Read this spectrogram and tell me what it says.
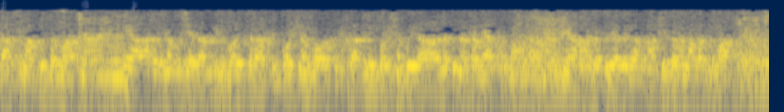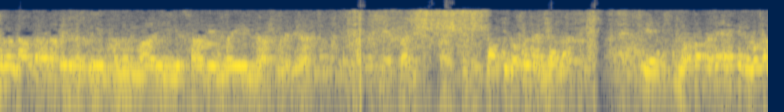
خراب سے محفوظ فرما۔ آمین۔ یا اللہ نہ کچھ شیطان کی کوئی طرح کی کوششوں کو اور کی کوششوں کو یا اللہ تو نہ کامیاب فرما۔ یا اللہ تو یا اللہ آپ کی طرح مالا فرما۔ صلی اللہ تعالیٰ علیہ وسلم۔ محمد والی رحمت اللہ یہ نوٹوں میں سے ہے کہ لوگا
